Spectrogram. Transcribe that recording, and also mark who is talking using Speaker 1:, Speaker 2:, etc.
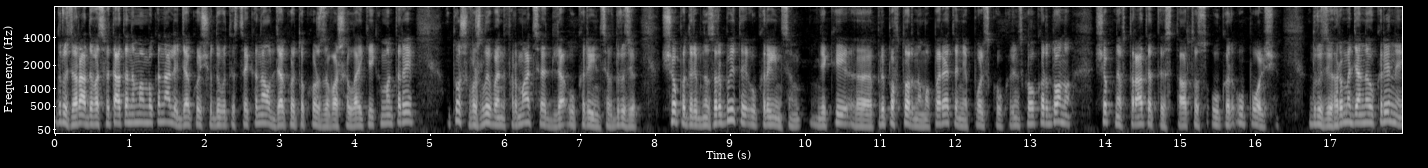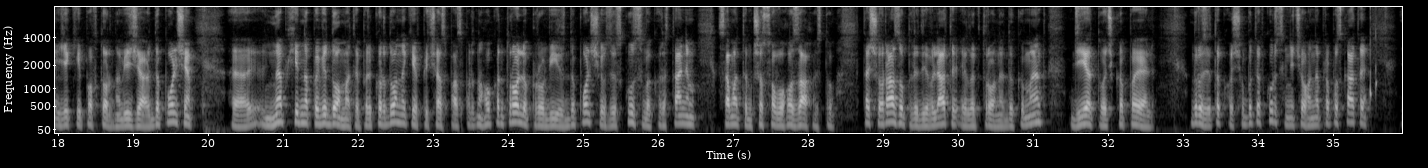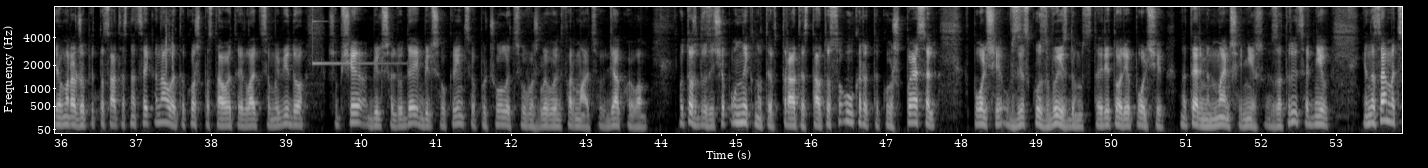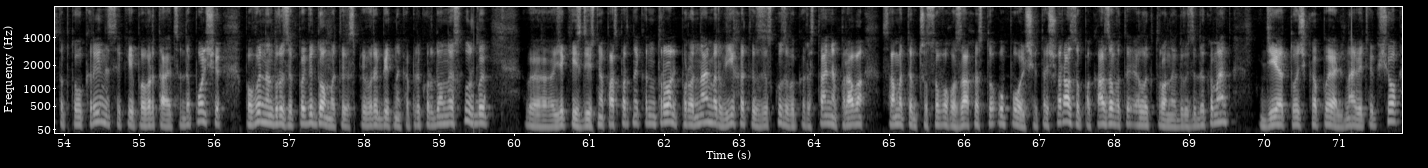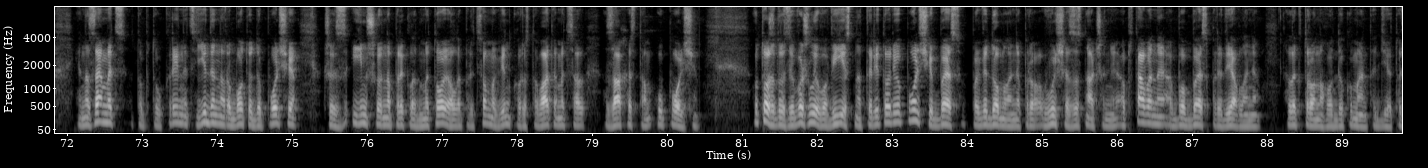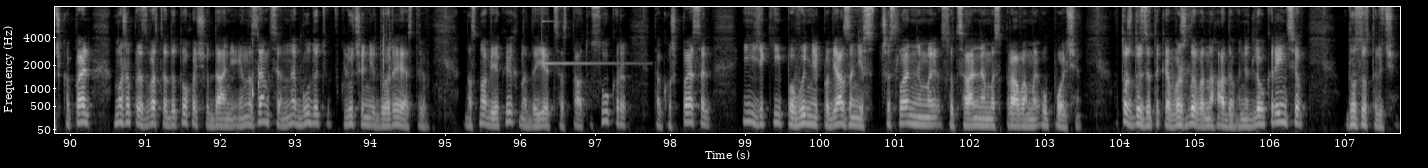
Speaker 1: Друзі, радий вас вітати на моєму каналі. Дякую, що дивитесь цей канал. Дякую також за ваші лайки і коментарі. Отож, важлива інформація для українців. Друзі, що потрібно зробити українцям, які е, при повторному перетині польсько-українського кордону, щоб не втратити статус Укр у Польщі. Друзі, громадяни України, які повторно в'їжджають до Польщі. Е, Необхідно повідомити прикордонників під час паспортного контролю про в'їзд до Польщі у зв'язку з використанням саме тимчасового захисту та щоразу пред'являти електронний документ дія.пл. Друзі, також, щоб бути в курсі, нічого не пропускати, я вам раджу підписатись на цей канал і також поставити лайк цьому відео, щоб ще більше людей, більше українців почули цю важливу інформацію. Дякую вам. Отож, друзі, щоб уникнути втрати статусу Укр, також песель в Польщі в зв'язку з виїздом з території Польщі на термін менше ніж за 30 днів. Іноземець, тобто українець, який повертається до Польщі, повинен, друзі, повідомити співробітника прикордонної служби, який здійснює паспортний контроль, про намір в'їхати в зв'язку з використанням права саме тимчасового захисту у Польщі та щоразу показувати електронний друзі документ дія.пл, навіть якщо іноземець, тобто українець, їде на роботу до Польщі чи з іншою, наприклад, метою, але при цьому він користуватиметься захистом у Польщі. Отож, друзі, важливо в'їзд на територію Польщі без повідомлення про вище зазначені обставини або без пред'явлення електронного документа дія.пл може призвести до того, що дані іноземця не будуть включені до реєстрів, на основі яких надається статус Укр, також песель, і які повинні пов'язані з численними соціальними справами у Польщі. Отож, друзі, таке важливе нагадування для українців. До зустрічі!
